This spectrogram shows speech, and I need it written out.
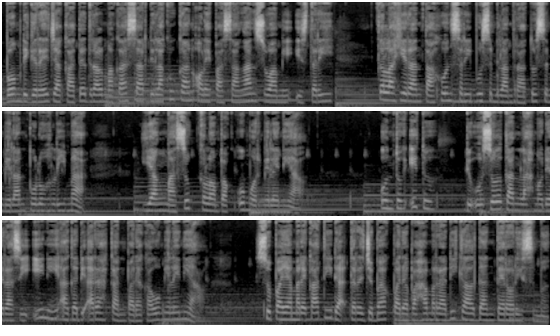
Bom di gereja Katedral Makassar dilakukan oleh pasangan suami istri kelahiran tahun 1995 yang masuk kelompok umur milenial. Untuk itu, diusulkanlah moderasi ini agar diarahkan pada kaum milenial supaya mereka tidak terjebak pada paham radikal dan terorisme.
